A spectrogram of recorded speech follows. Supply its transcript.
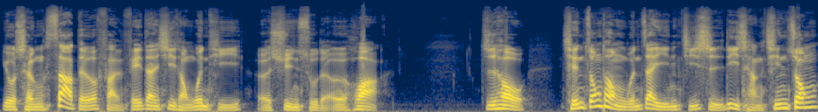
又称萨德反飞弹系统问题而迅速的恶化。之后，前总统文在寅即使立场亲中，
